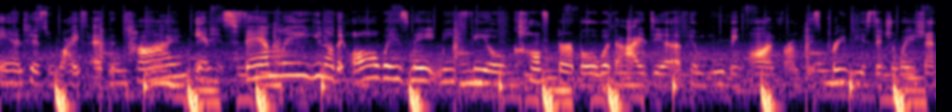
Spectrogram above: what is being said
and his wife at the time and his family. You know, they always made me feel comfortable with the idea of him moving on from his previous situation,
